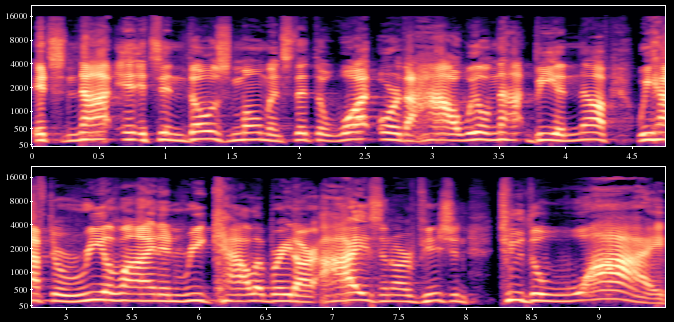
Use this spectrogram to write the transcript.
It's not it's in those moments that the what or the how will not be enough. We have to realign and recalibrate our eyes and our vision to the why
